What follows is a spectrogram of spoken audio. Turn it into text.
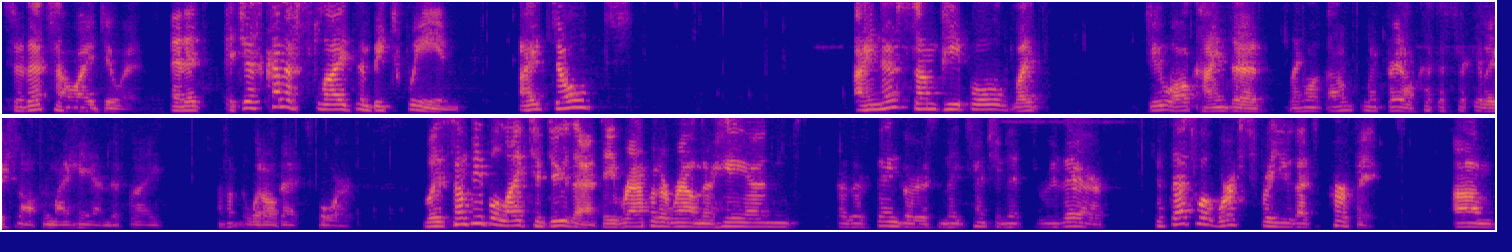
So that's how I do it. And it, it just kind of slides in between. I don't, I know some people like do all kinds of like I'm afraid I'll cut the circulation off in my hand if I I don't know what all that's for. But some people like to do that. They wrap it around their hand or their fingers and they tension it through there. If that's what works for you, that's perfect. Um,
